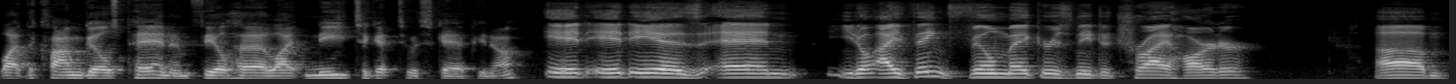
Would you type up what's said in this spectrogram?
like the clown girl's pain and feel her like need to get to escape, you know? It it is. And you know, I think filmmakers need to try harder. Um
